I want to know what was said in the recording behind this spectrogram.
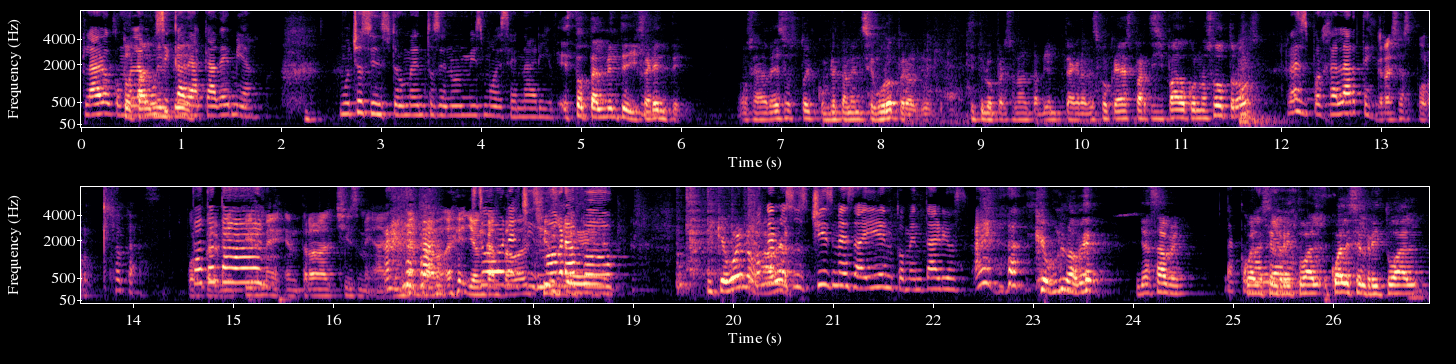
Claro, como la música de academia. Muchos instrumentos en un mismo escenario. es totalmente diferente. O sea, de eso estoy completamente seguro, pero a título personal también te agradezco que hayas participado con nosotros. Gracias por jalarte. Gracias por, Chocas. por Ta, ta, ta. permitirme entrar al chisme. Ay, yo encantado, yo el chismógrafo. Y que bueno, Pónganos sus chismes ahí en comentarios. qué bueno, a ver, ya saben La cuál es el ritual, cuál es el ritual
